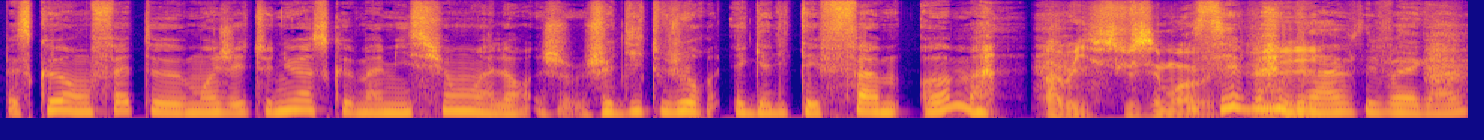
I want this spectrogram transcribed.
Parce que en fait, euh, moi j'ai tenu à ce que ma mission, alors je, je dis toujours égalité femmes-hommes, Ah oui, excusez-moi. oui. c'est pas Oui, grave, c'est pas grave.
